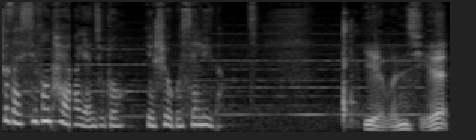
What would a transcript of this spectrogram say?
这在西方太阳研究中也是有过先例的。叶文洁，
